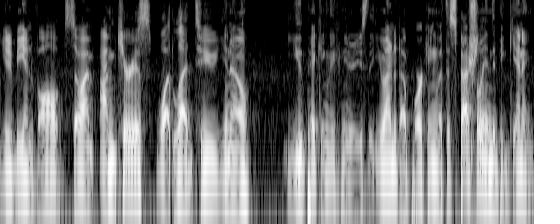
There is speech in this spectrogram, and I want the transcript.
you to be involved. So i'm i'm curious what led to you know you picking the communities that you ended up working with especially in the beginning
